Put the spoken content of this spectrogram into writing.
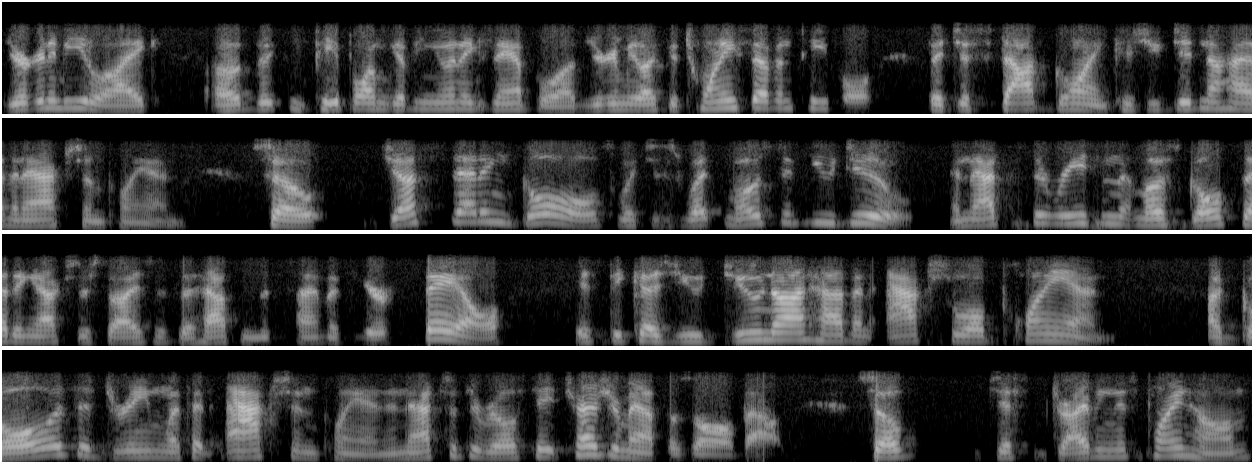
you're going to be like the people I'm giving you an example of. You're going to be like the 27 people that just stopped going because you did not have an action plan. So just setting goals, which is what most of you do, and that's the reason that most goal setting exercises that happen this time of year fail, is because you do not have an actual plan. A goal is a dream with an action plan, and that's what the real estate treasure map is all about. So just driving this point home,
